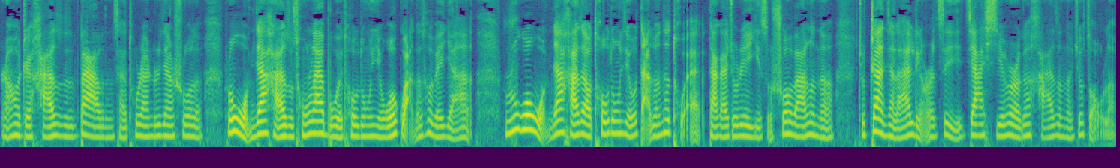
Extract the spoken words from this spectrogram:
然后这孩子的爸爸呢，才突然之间说的：“说我们家孩子从来不会偷东西，我管得特别严。如果我们家孩子要偷东西，我打断他腿。”大概就这意思。说完了呢，就站起来，领着自己家媳妇儿跟孩子呢就走了。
